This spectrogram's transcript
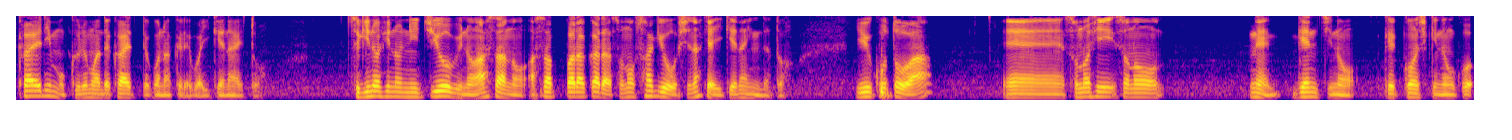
帰りも車で帰ってこなければいけないと。次の日の日曜日の朝の朝っぱらからその作業をしなきゃいけないんだと。いうことは、えー、その日そのね現地の結婚式の行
